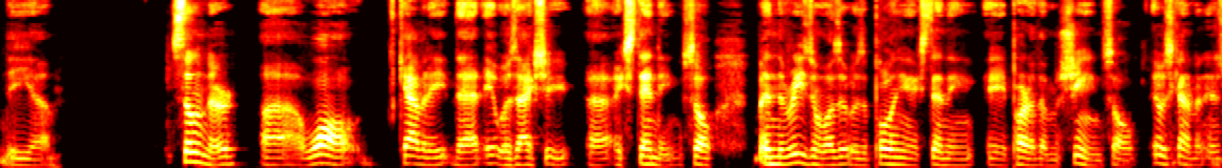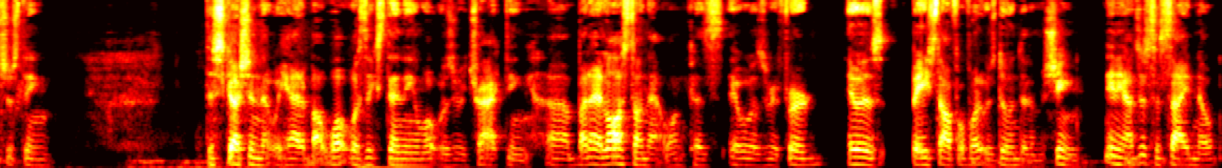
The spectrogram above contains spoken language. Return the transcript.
the um, cylinder uh, wall cavity that it was actually uh, extending. So, and the reason was it was a pulling and extending a part of the machine. So it was kind of an interesting discussion that we had about what was extending and what was retracting. Uh, but I lost on that one because it was referred, it was based off of what it was doing to the machine. Anyhow, just a side note.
